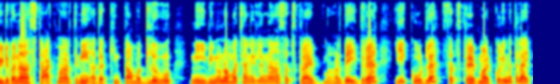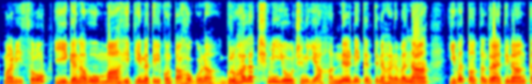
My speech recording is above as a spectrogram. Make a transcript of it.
ವಿಡಿಯೋನ ಸ್ಟಾರ್ಟ್ ಮಾಡ್ತೀನಿ. ಅದಕ್ಕಿಂತ ಮೊದಲು ನೀವಿನ್ನೂ ನಮ್ಮ ಚಾನೆಲನ್ನು ಸಬ್ಸ್ಕ್ರೈಬ್ ಮಾಡದೇ ಇದ್ರೆ ಈ ಕೂಡಲೇ ಸಬ್ಸ್ಕ್ರೈಬ್ ಮಾಡ್ಕೊಳ್ಳಿ ಮತ್ತೆ ಲೈಕ್ ಮಾಡಿ. ಸೊ ಈಗ ನಾವು ಮಾಹಿತಿಯನ್ನ ತಿಳ್ಕೊಂತಾ ಹೋಗೋಣ. ಗೃಹಲಕ್ಷ್ಮಿ ಯೋಜನೆಯ ಹನ್ನೆರಡನೇ ಕಂತಿನ ಹಣವನ್ನ ಇವತ್ತು ಅಂತಂದ್ರೆ ದಿನಾಂಕ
